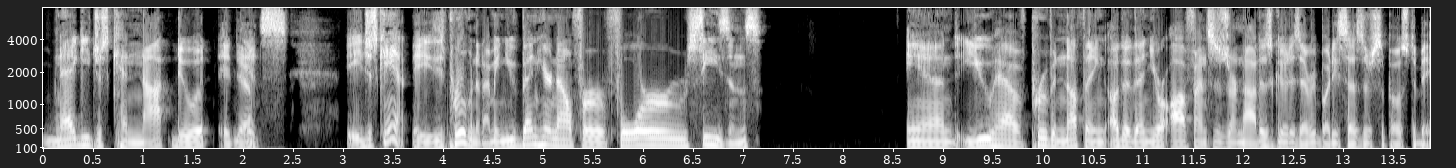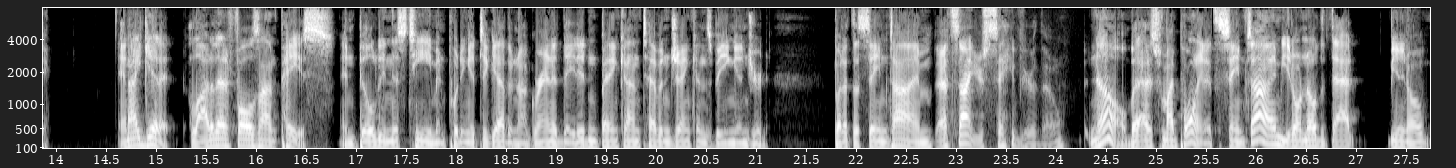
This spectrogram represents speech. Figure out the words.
Nagy just cannot do it. it yeah. It's he just can't. He's proven it. I mean, you've been here now for four seasons, and you have proven nothing other than your offenses are not as good as everybody says they're supposed to be. And I get it. A lot of that falls on Pace and building this team and putting it together. Now, granted, they didn't bank on Teven Jenkins being injured, But at the same time, that's not your savior, though. No, but that's my point. At the same time, you don't know that that you know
